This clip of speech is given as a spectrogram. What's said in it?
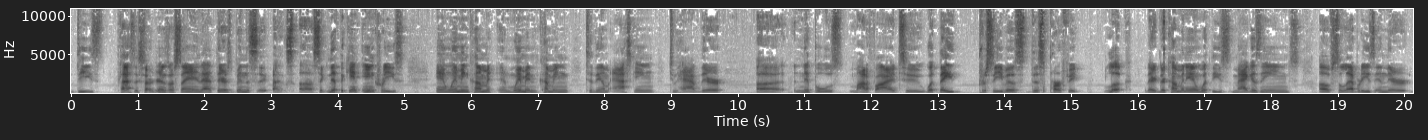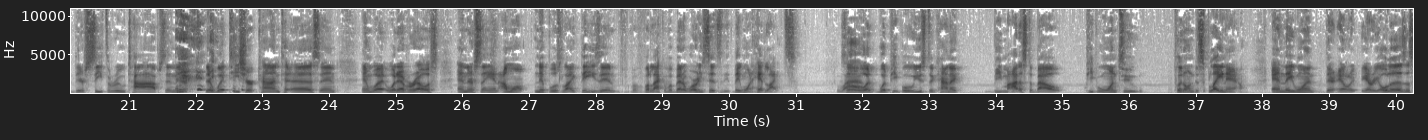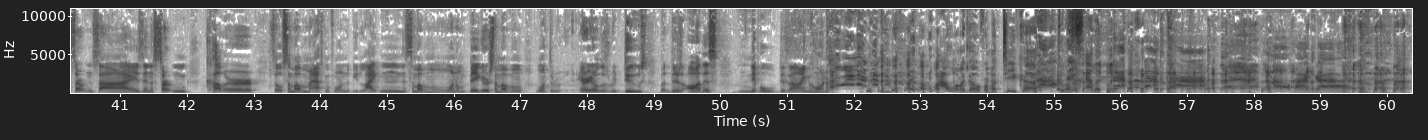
these plastic surgeons are saying that there's been a, a, a significant increase in women coming and women coming to them asking to have their uh, nipples modified to what they perceive as this perfect look. They're they're coming in with these magazines of celebrities in their their see through tops and their their wet t shirt contests and and what whatever else, and they're saying I want nipples like these. And for, for lack of a better word, he says they want headlights. So what what people used to kind of be modest about, people want to put on display now, and they want their areolas a certain size and a certain color. So some of them are asking for them to be lightened, and some of them want them bigger, some of them want the areolas reduced. But there's all this nipple design going on. I want to go from a teacup to a salad plate. Oh my god!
